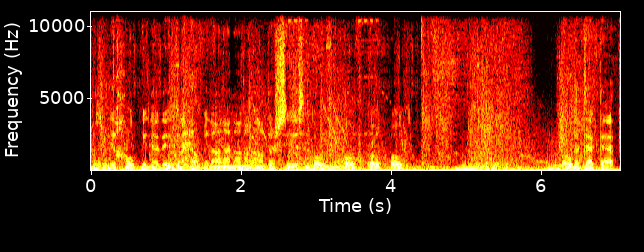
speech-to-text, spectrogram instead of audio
I was really hoping that they're gonna help me. No, no, no, no, no. They're serious and both, both, both, both. Both attack that.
